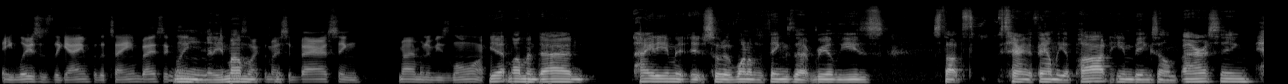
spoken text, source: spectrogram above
He loses the game for the team. Basically, Mm, and his mum, like the most embarrassing moment of his life. yeah, mum and dad hate him. It, it's sort of one of the things that really is starts tearing the family apart. Him being so embarrassing.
